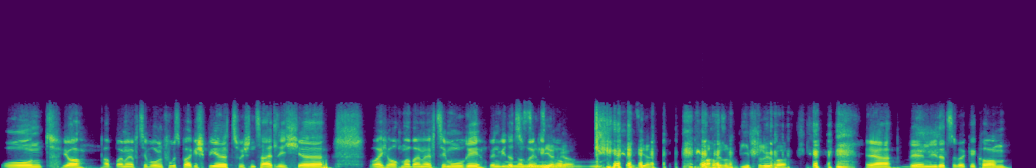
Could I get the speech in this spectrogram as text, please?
Und ja, habe beim FC Wohlen Fußball gespielt. Zwischenzeitlich äh, war ich auch mal beim FC Muri, bin wieder Uh, zurückgekommen. Da machen wir so einen Beep drüber. Ja, bin wieder zurückgekommen.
